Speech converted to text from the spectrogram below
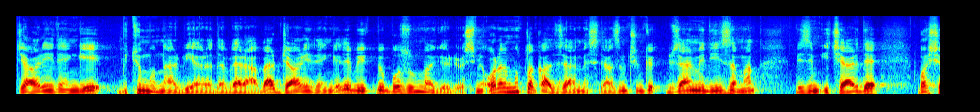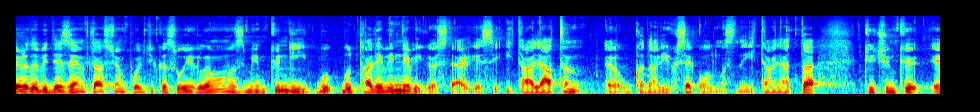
cari dengeyi bütün bunlar bir arada beraber cari dengede büyük bir bozulma görüyoruz. Şimdi orada mutlaka düzelmesi lazım. Çünkü düzelmediği zaman bizim içeride başarılı bir dezenflasyon politikası uygulamamız mümkün değil. Bu, bu talebin de bir göstergesi. İthalatın e, bu kadar yüksek olmasını. İthalatta ki çünkü e,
